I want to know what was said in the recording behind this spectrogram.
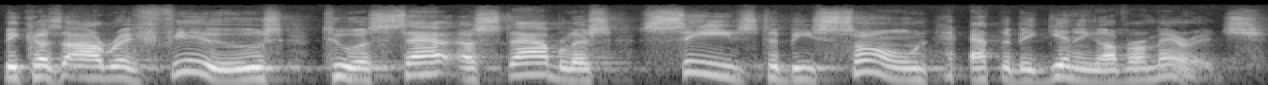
Because I refuse to establish seeds to be sown at the beginning of our marriage.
